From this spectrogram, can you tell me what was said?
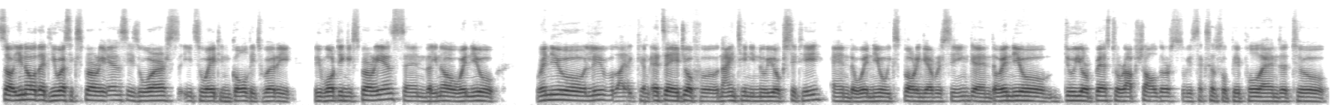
So you know that US experience is worth its weight in gold. It's very rewarding experience, and you know when you when you live like um, at the age of uh, 19 in New York City, and when you exploring everything, and when you do your best to rub shoulders with successful people and to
